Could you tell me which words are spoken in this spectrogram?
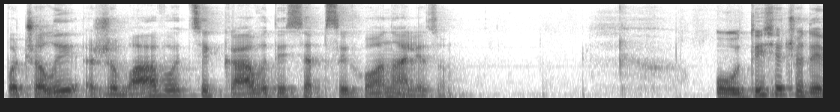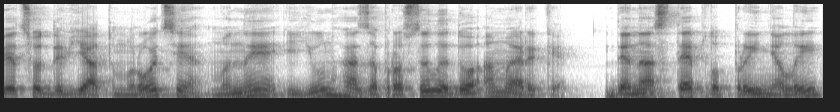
почали жваво цікавитися психоаналізом. У 1909 році мене і Юнга запросили до Америки, де нас тепло прийняли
